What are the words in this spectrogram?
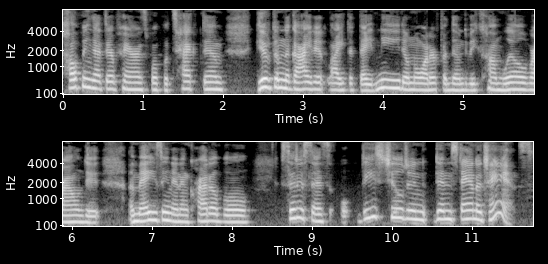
hoping that their parents will protect them give them the guided light that they need in order for them to become well-rounded amazing and incredible citizens. These children didn't stand a chance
